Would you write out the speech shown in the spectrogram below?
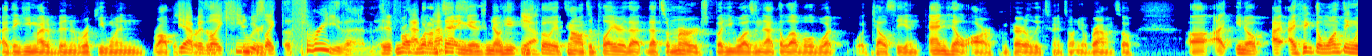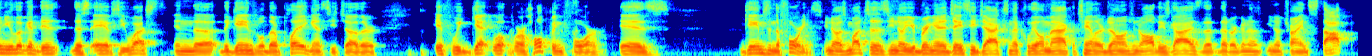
I think he might have been a rookie when Roethlisberger. yeah, but like he was like the three then. If Well, at what I'm saying is, you know, he, Yeah. he's clearly a talented player that that's emerged, but he wasn't at the level of what, what Kelce and, and Hill are comparatively to Antonio Brown. So, uh, I, you know, I, I think the one thing when you look at this, this AFC West in the the games where they'll play against each other, if we get what we're hoping for is games in the 40s. You know, as much as you know, you bring in a J.C. Jackson, a Khalil Mack, a Chandler Jones, you know, all these guys that that are going to you know try and stop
